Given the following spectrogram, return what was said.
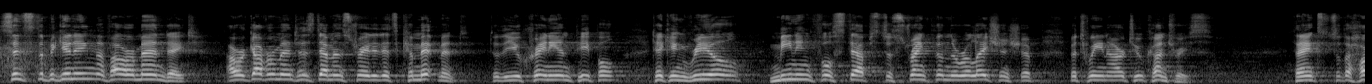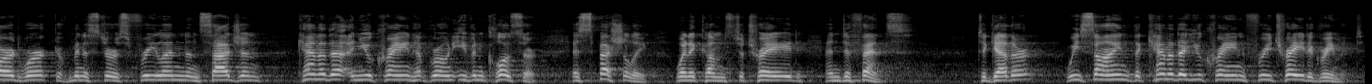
Since the beginning of our mandate, our government has demonstrated its commitment to the Ukrainian people, taking real, meaningful steps to strengthen the relationship between our two countries. Thanks to the hard work of Ministers Freeland and Sajjan, Canada and Ukraine have grown even closer, especially when it comes to trade and defense. Together, we signed the Canada-Ukraine Free Trade Agreement,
